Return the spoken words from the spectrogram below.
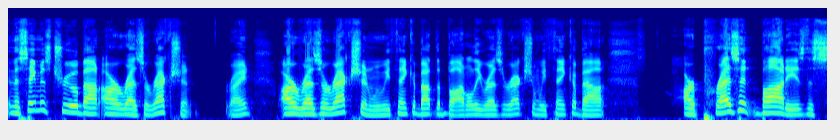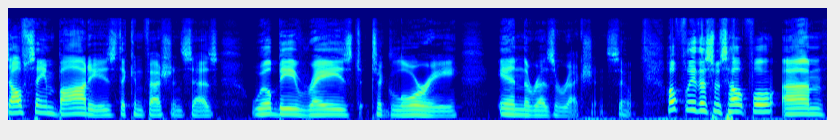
And the same is true about our resurrection, right? Our resurrection, when we think about the bodily resurrection, we think about our present bodies, the self same bodies, the confession says, will be raised to glory in the resurrection. So hopefully this was helpful. Um,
